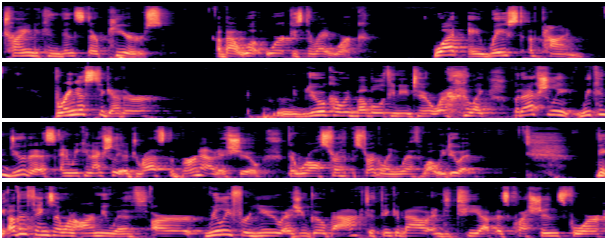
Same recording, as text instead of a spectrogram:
trying to convince their peers about what work is the right work. What a waste of time. Bring us together. Do a COVID bubble if you need to, or whatever. Like, but actually, we can do this, and we can actually address the burnout issue that we're all str- struggling with while we do it. The other things I want to arm you with are really for you as you go back to think about and to tee up as questions for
